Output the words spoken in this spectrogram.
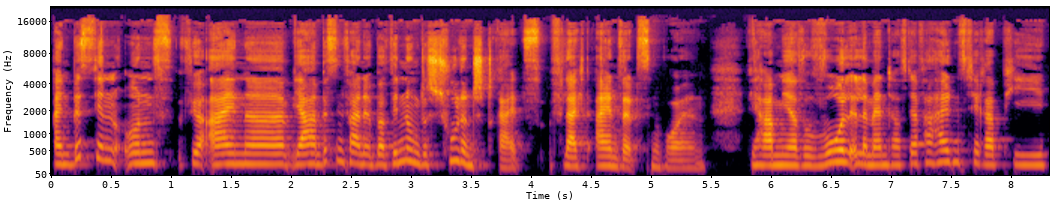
ein bisschen uns für eine, ja, ein bisschen für eine Überwindung des Schulenstreits vielleicht einsetzen wollen. Wir haben ja sowohl Elemente aus der Verhaltenstherapie,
